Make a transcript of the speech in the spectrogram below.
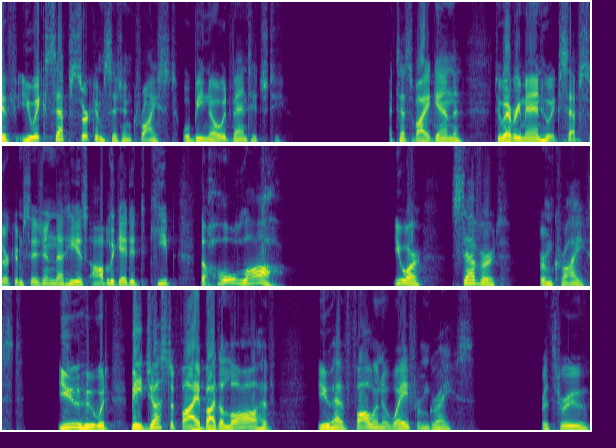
if you accept circumcision, Christ will be no advantage to you. I testify again that to every man who accepts circumcision that he is obligated to keep the whole law. You are severed from Christ. You who would be justified by the law have you have fallen away from grace. For through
